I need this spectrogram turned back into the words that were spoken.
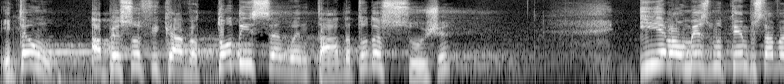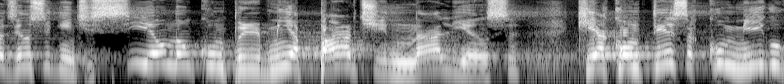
Então, a pessoa ficava toda ensanguentada, toda suja, e ela ao mesmo tempo estava dizendo o seguinte: se eu não cumprir minha parte na aliança, que aconteça comigo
